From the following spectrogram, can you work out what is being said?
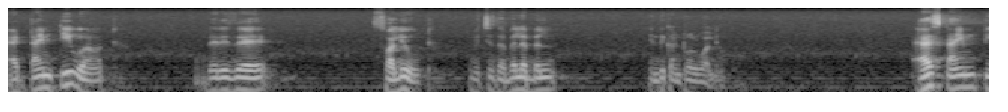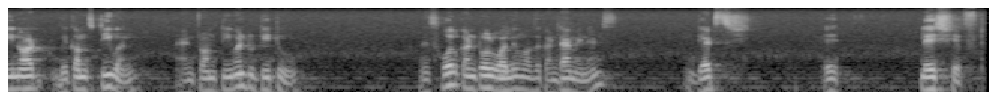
at time t naught there is a solute which is available in the control volume. As time t naught becomes t1 and from t1 to t2 this whole control volume of the contaminants gets a place shift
